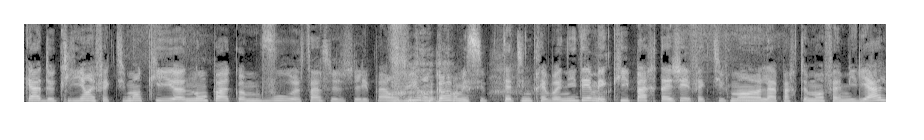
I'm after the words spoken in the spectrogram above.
cas de clients, effectivement, qui, euh, non pas comme vous, ça, je ne l'ai pas en vue encore, mais c'est peut-être une très bonne idée, mais qui partageaient effectivement l'appartement familial.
